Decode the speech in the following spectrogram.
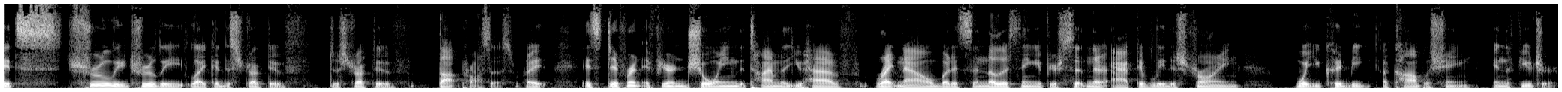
It's truly, truly like a destructive, destructive thought process, right? It's different if you're enjoying the time that you have right now, but it's another thing if you're sitting there actively destroying what you could be accomplishing in the future.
